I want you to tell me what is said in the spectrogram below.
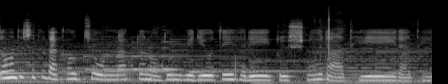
তোমাদের সাথে দেখা হচ্ছে অন্য একটা নতুন ভিডিওতে হরে কৃষ্ণ, রাধে রাধে।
